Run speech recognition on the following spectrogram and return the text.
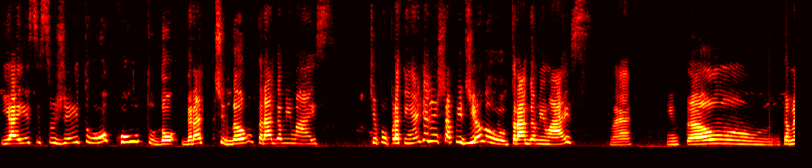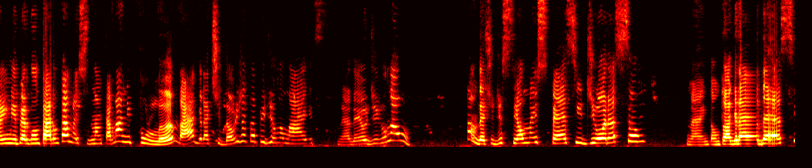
e aí esse sujeito oculto do gratidão, traga-me mais. Tipo, para quem é que a gente está pedindo traga-me mais, né? Então, também me perguntaram, tá, mas não tá manipulando a ah, gratidão e já tá pedindo mais, né? Daí eu digo, não. Não deixa de ser uma espécie de oração, né? Então tu agradece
